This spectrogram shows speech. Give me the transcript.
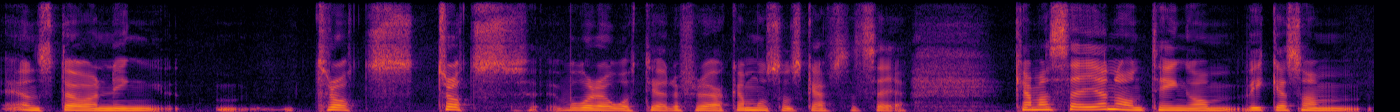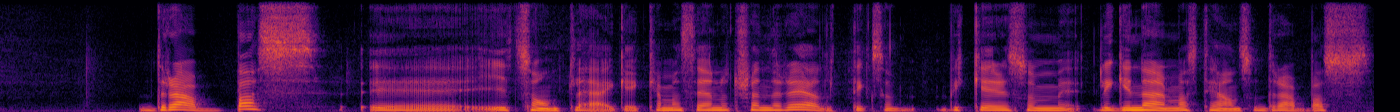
en störning trots, trots våra åtgärder för att öka motståndskraft, så att säga. Kan man säga någonting om vilka som drabbas eh, i ett sånt läge? Kan man säga något generellt? Liksom, vilka är det som ligger närmast till hands och drabbas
